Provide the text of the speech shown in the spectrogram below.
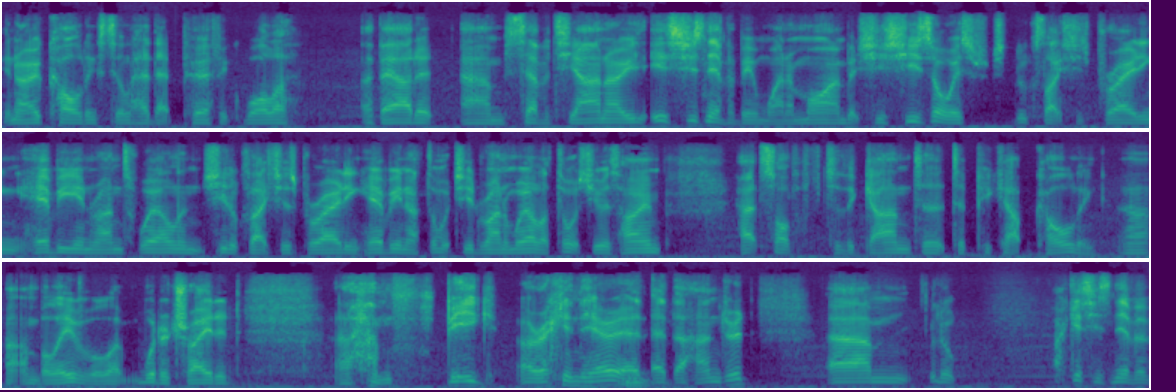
you know, Kolding still had that perfect Waller about it. Um, Savatiano, she's never been one of mine, but she's she's always looks like she's parading heavy and runs well, and she looked like she was parading heavy, and I thought she'd run well. I thought she was home. Hats off to the gun to, to pick up Kolding. Uh, unbelievable. I would have traded um, big, I reckon, there at, at the hundred. Um, look, I guess he's never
